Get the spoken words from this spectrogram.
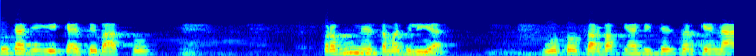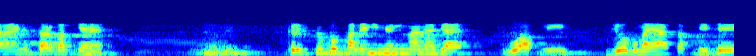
सोचा जी, ये कैसे बात हो? प्रभु ने समझ लिया। वो तो सर्वज्ञ है विशेष करके नारायण सर्वज्ञ है। कृष्ण को भले ही नहीं माना जाए, वो अपनी जोग माया शक्ति से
